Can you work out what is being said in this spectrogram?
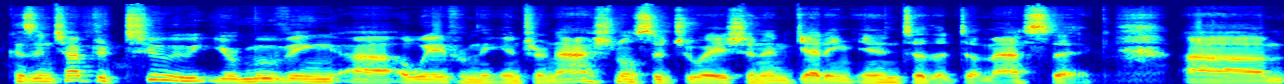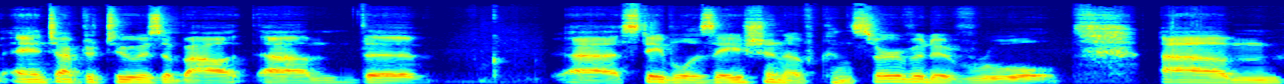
because in chapter two you're moving uh, away from the international situation and getting into the domestic. Um, and chapter two is about um, the uh, stabilization of conservative rule. Um,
